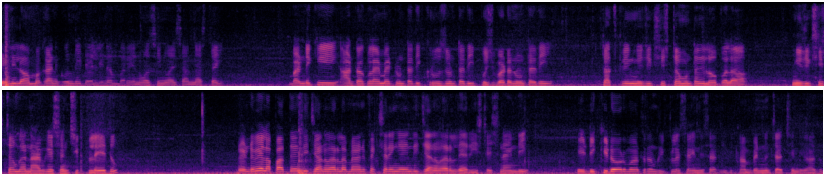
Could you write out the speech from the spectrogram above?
ఢిల్లీలో అమ్మకానికి ఉంది. ఢిల్లీ నెంబర్ ఎన్ఓసి ఇన్వాయిస్ అన్నీ వస్తాయి బండికి ఆటో క్లైమేట్ ఉంటుంది క్రూజ్ ఉంటుంది పుష్ బటన్ ఉంటుంది టచ్ స్క్రీన్ మ్యూజిక్ సిస్టమ్ ఉంటుంది. లోపల మ్యూజిక్ సిస్టంలో నావిగేషన్ చిప్ లేదు. రెండు వేల పద్దెనిమిది జనవరిలో మ్యానుఫ్యాక్చరింగ్ అయింది జనవరిలో రిజిస్ట్రేషన్ అయింది. ఈ డిక్కీ డోర్ మాత్రం రీప్లేస్ అయింది సార్. ఇది కంపెనీ నుంచి వచ్చింది కాదు.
